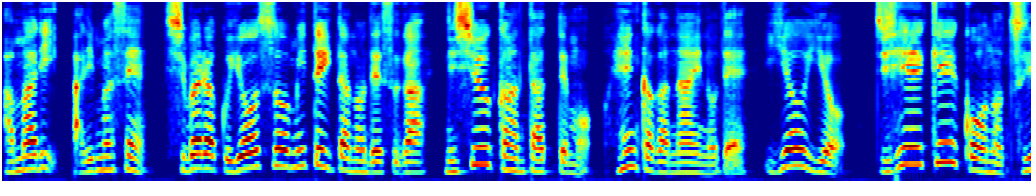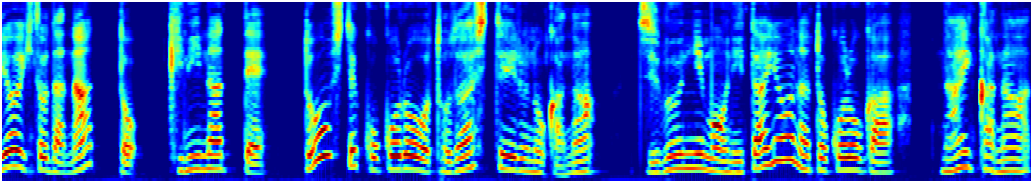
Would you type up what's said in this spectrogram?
あまりありません。しばらく様子を見ていたのですが2週間経っても変化がないのでいよいよ自閉傾向の強い人だなと気になってどうして心を閉ざしているのかな。自分にも似たようなところがないかな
